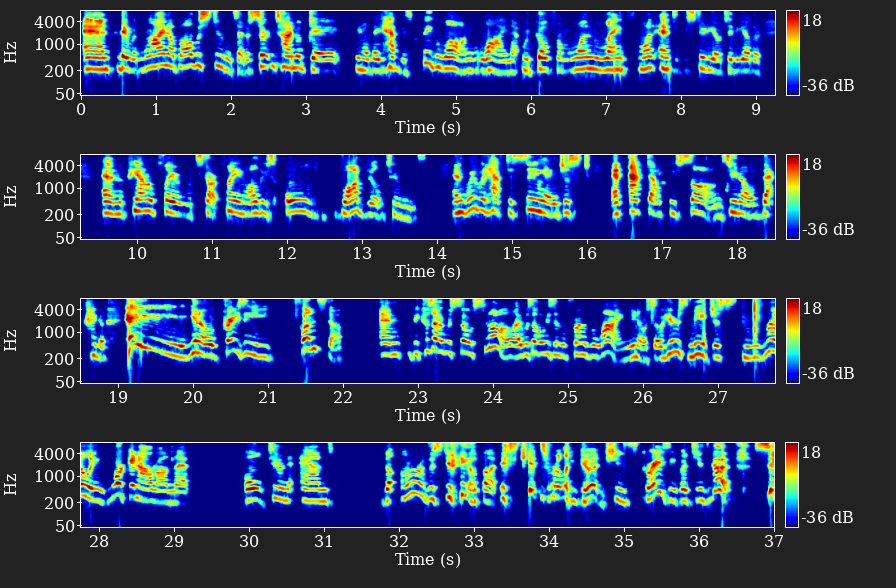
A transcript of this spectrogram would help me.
And they would line up all the students at a certain time of day. You know, they'd have this big long line that would go from one length, one end of the studio to the other. And the piano player would start playing all these old vaudeville tunes. And we would have to sing and just and act out these songs, you know, that kind of, hey, you know, crazy fun stuff. And because I was so small, I was always in the front of the line, you know. So here's me just really working out on that old tune. And the owner of the studio thought, this kid's really good. She's crazy, but she's good. So,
